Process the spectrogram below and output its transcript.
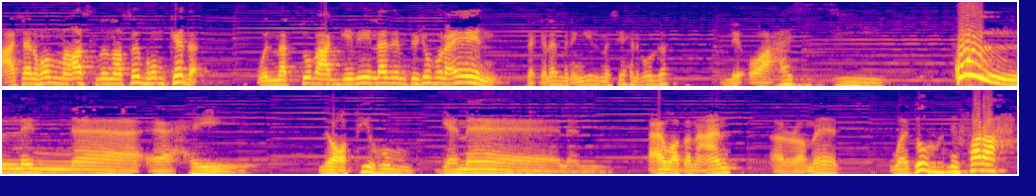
عشان هم أصل نصيبهم كده. والمكتوب على الجبين لازم تشوفوا العين. ده كلام من إنجيل المسيح اللي بيقول ده. لأعزي كل النائحين لأعطيهم جمالا عوضا عن الرماد ودهن فرح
